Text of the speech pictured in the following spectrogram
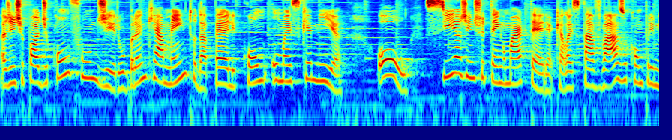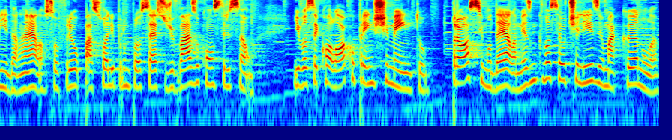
a gente pode confundir o branqueamento da pele com uma isquemia. Ou se a gente tem uma artéria que ela está vasocomprimida, né? Ela sofreu, passou ali por um processo de vasoconstrição e você coloca o preenchimento próximo dela, mesmo que você utilize uma cânula,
